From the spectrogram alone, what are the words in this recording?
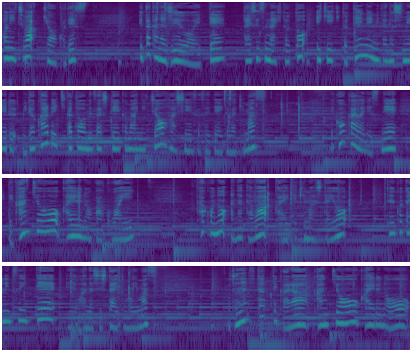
こんにちは京子です。豊かな自由を得て大切な人と生き生きと丁寧に楽しめる魅力ある生き方を目指していく毎日を発信させていただきます。今回はですね環境を変えるのが怖い。過去のあなたは変えてきましたよ。ということについてお話ししたいと思います。大人になってから環境を変えるのを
